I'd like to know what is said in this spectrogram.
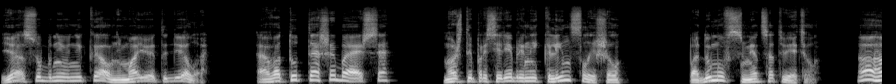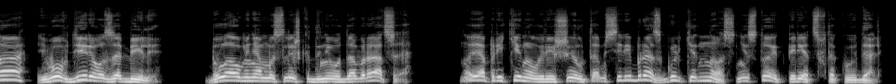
Я особо не вникал, не мое это дело. А вот тут ты ошибаешься. Может, ты про серебряный клин слышал?» Подумав, Смец ответил. «Ага, его в дерево забили. Была у меня мыслишка до него добраться, но я прикинул и решил, там серебра с гулькин нос, не стоит переться в такую даль».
